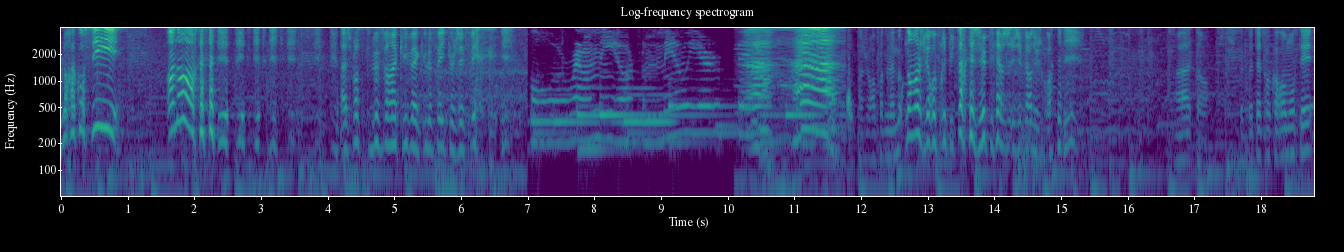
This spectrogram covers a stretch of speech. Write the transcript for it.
Le raccourci Oh non Ah je pense que tu peux faire un clip avec le fake que j'ai fait. Ah, ah Ah, je vais reprendre ma mo- Non, je l'ai repris, putain, j'ai perdu, j'ai perdu, je crois. Attends, je peux peut-être encore remonter.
